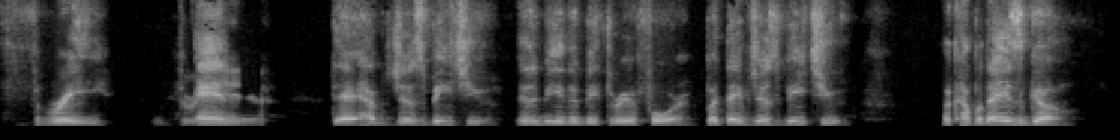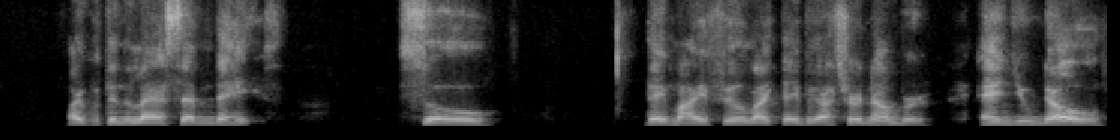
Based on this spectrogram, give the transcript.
three three, and- yeah. that have just beat you. It'd be either be three or four, but they've just beat you a couple days ago, like within the last seven days. So they might feel like they've got your number, and you know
